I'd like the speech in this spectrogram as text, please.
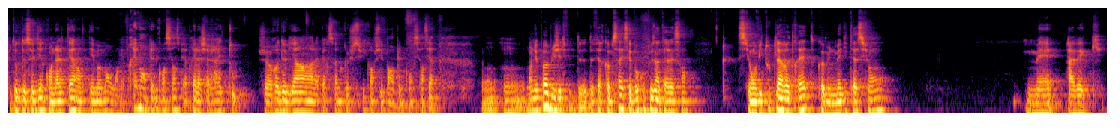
plutôt que de se dire qu'on alterne entre des moments où on est vraiment en pleine conscience, puis après, là, j'arrête tout je redeviens la personne que je suis quand je suis pas en pleine conscience. On n'est pas obligé de, de, faire comme ça et c'est beaucoup plus intéressant. Si on vit toute la retraite comme une méditation, mais avec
